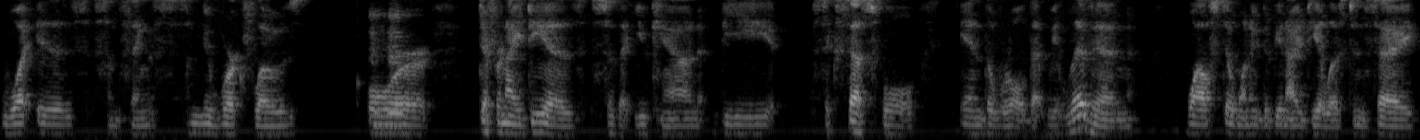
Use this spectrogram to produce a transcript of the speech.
what is some things, some new workflows mm-hmm. or different ideas so that you can be successful in the world that we live in while still wanting to be an idealist and say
